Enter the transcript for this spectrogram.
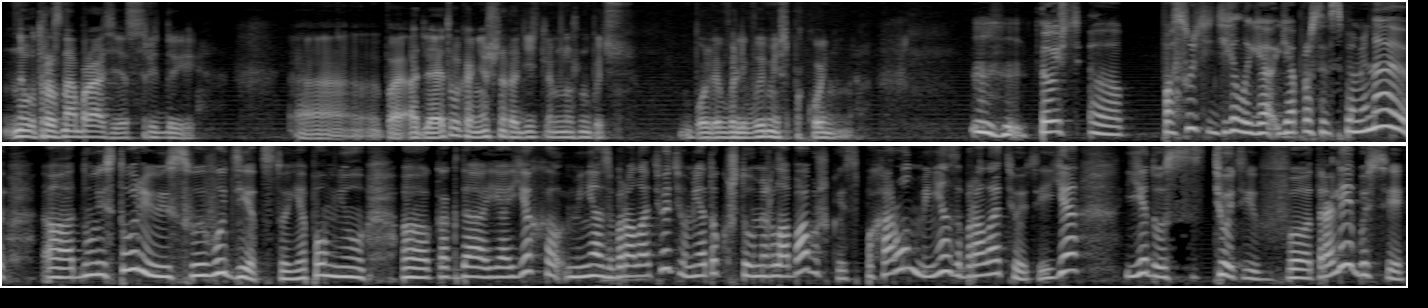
ну, вот, разнообразия среды. Э, а для этого, конечно, родителям нужно быть более волевыми и спокойными. Угу. То есть э, по сути дела, я, я просто вспоминаю одну историю из своего детства. Я помню, э, когда я ехал, меня забрала тетя, у меня только что умерла бабушка, из похорон меня забрала тетя. И я еду с тетей в троллейбусе,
